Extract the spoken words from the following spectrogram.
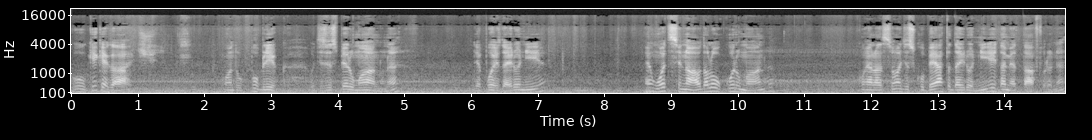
O Kierkegaard, quando publica o desespero humano, né, depois da ironia, é um outro sinal da loucura humana com relação à descoberta da ironia e da metáfora, né?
